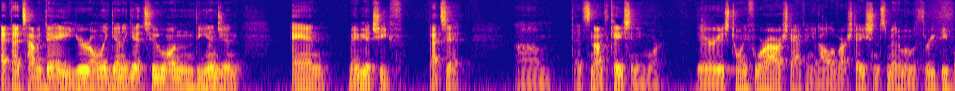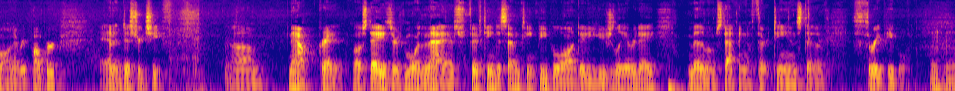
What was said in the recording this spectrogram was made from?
at that time of day, you're only going to get two on the engine and maybe a chief. That's it. Um, that's not the case anymore. There is 24 hour staffing at all of our stations, minimum of three people on every pumper, and a district chief. Um, now, granted, most days there's more than that. There's 15 to 17 people on duty usually every day, minimum staffing of 13 instead of three people. Mm-hmm.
